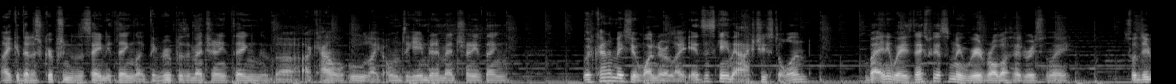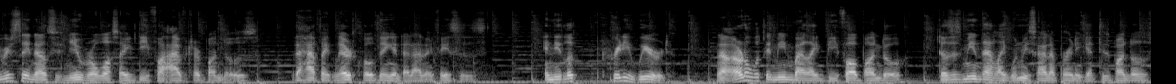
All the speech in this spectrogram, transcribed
Like the description doesn't say anything, like the group doesn't mention anything, the account who like owns the game didn't mention anything. Which kind of makes you wonder like is this game actually stolen? But anyways, next we have something weird Roblox did recently. So they recently announced these new Roblox like default avatar bundles that have like layered clothing and dynamic faces. And they look pretty weird. Now I don't know what they mean by like default bundle. Does this mean that like when we sign up we're gonna get these bundles?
